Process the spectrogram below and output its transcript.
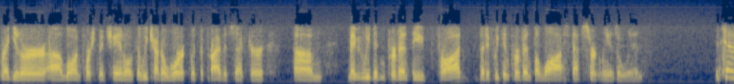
regular uh, law enforcement channels, that we try to work with the private sector um, maybe we didn't prevent the fraud, but if we can prevent the loss, that certainly is a win. So,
